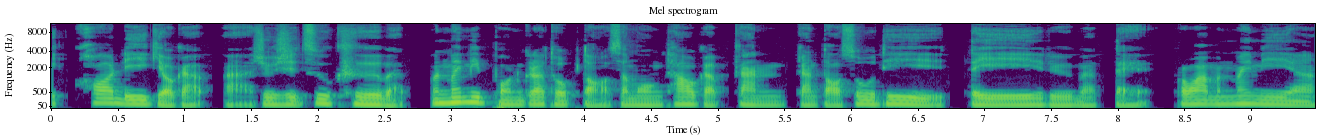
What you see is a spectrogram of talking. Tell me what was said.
อีกข้อดีเกี่ยวกับอ่าจูจิตซูคือแบบ มันไม่มีผลกระทบต่อสมองเท่ากับการการต่อสู้ที่ตีหรือแบบแต่เพราะว่ามันไม่มีอ่า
